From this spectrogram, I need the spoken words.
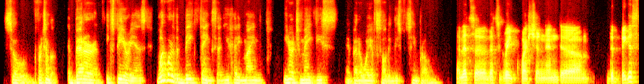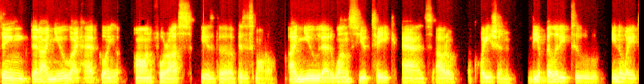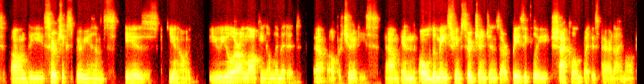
So for example a better experience. What were the big things that you had in mind in order to make this a better way of solving this same problem? That's a that's a great question. And um, the biggest thing that i knew i had going on for us is the business model. I knew that once you take ads out of equation, the ability to innovate on the search experience is, you know, you, you are unlocking unlimited uh, opportunities. Um, and all the mainstream search engines are basically shackled by this paradigm of,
